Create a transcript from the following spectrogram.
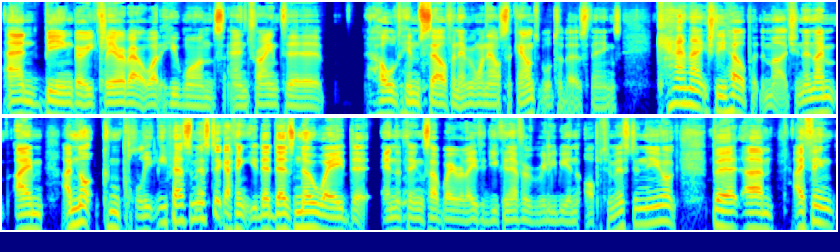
and being very clear about what he wants and trying to hold himself and everyone else accountable to those things can actually help at the margin. And I'm I'm I'm not completely pessimistic. I think there's no way that anything subway related you can ever really be an optimist in New York. But um, I think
